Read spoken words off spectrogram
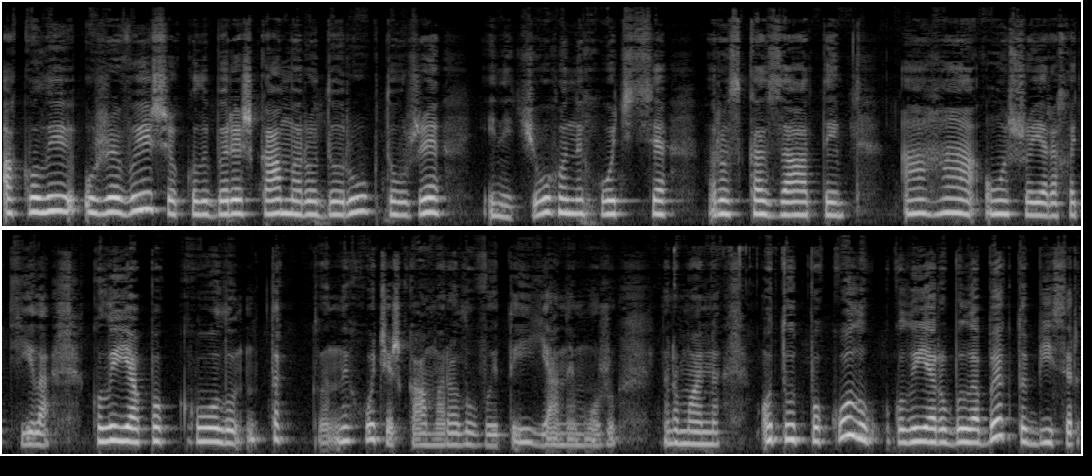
а коли вже вишив, коли береш камеру до рук, то вже і нічого не хочеться розказати. Ага, о, що я хотіла. Коли я по колу, ну так не хочеш камеру ловити, і я не можу нормально. Отут по колу, коли я робила бек, то бісер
